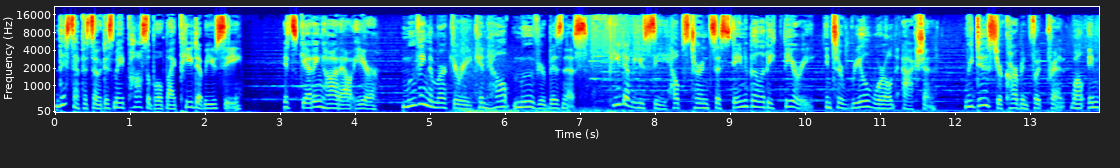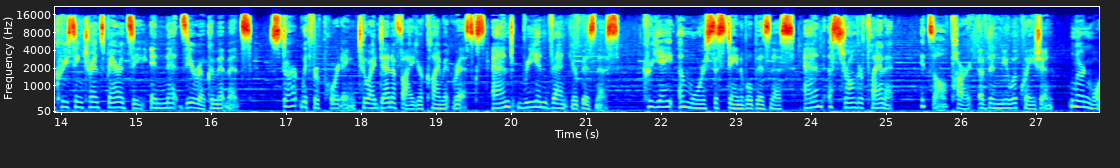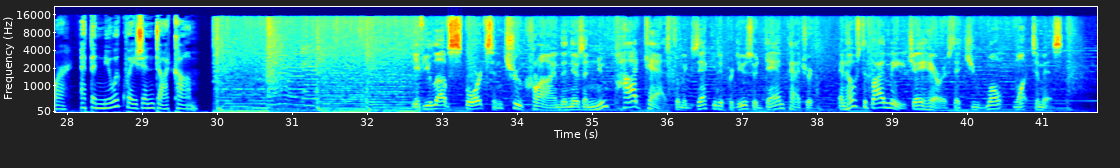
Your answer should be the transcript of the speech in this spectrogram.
This episode is made possible by PwC. It's getting hot out here. Moving the mercury can help move your business. PwC helps turn sustainability theory into real world action Reduce your carbon footprint while increasing transparency in net zero commitments. Start with reporting to identify your climate risks and reinvent your business. Create a more sustainable business and a stronger planet. It's all part of the new equation. Learn more at thenewequation.com. If you love sports and true crime, then there's a new podcast from executive producer Dan Patrick and hosted by me, Jay Harris, that you won't want to miss.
